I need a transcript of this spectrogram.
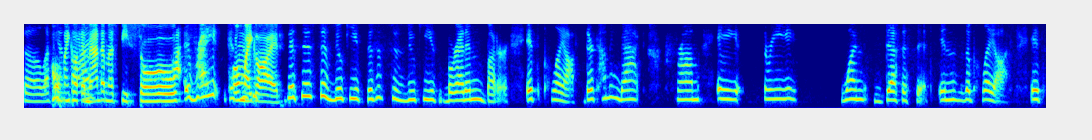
the left Oh my god, Amanda must be so. right. Oh my is- god. this is Suzuki's this is Suzuki's bread and butter. It's playoffs. They're coming back from a 3 1 deficit in the playoffs. It's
